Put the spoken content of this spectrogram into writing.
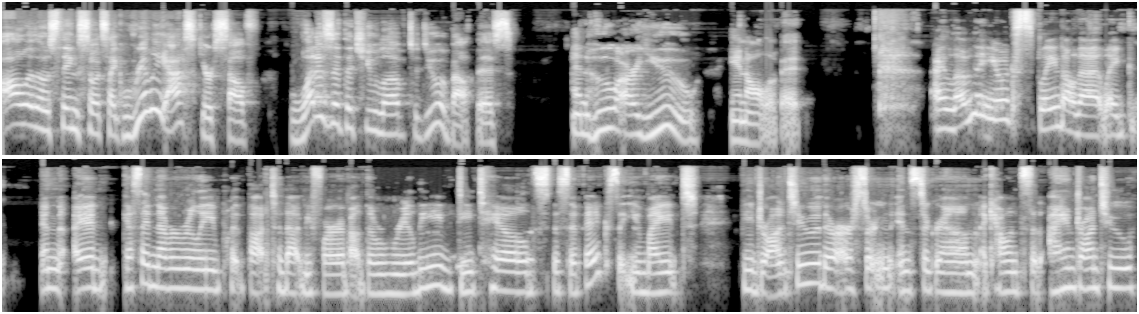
all of those things. So it's like really ask yourself, what is it that you love to do about this? And who are you in all of it? I love that you explained all that. Like, and I had, guess I'd never really put thought to that before about the really detailed specifics that you might be drawn to. There are certain Instagram accounts that I am drawn to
